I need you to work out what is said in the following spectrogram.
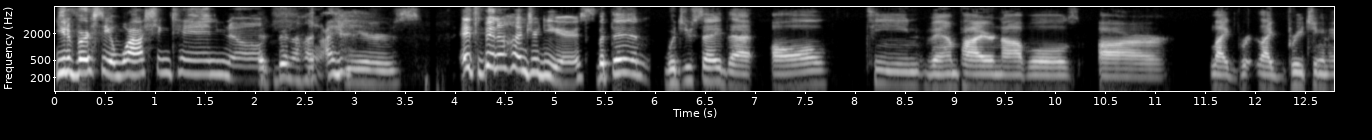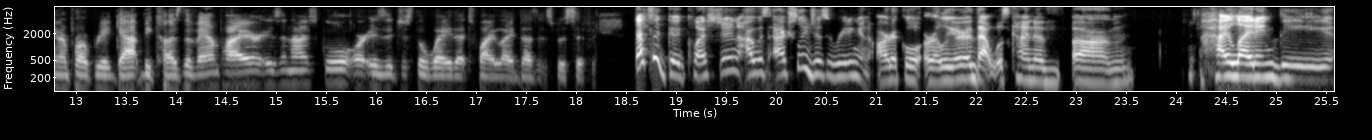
University of Washington. You know, It's been a hundred years. it's been a hundred years. But then, would you say that all teen vampire novels are like like breaching an inappropriate gap because the vampire is in high school, or is it just the way that Twilight does it specifically? That's a good question. I was actually just reading an article earlier that was kind of um, highlighting the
